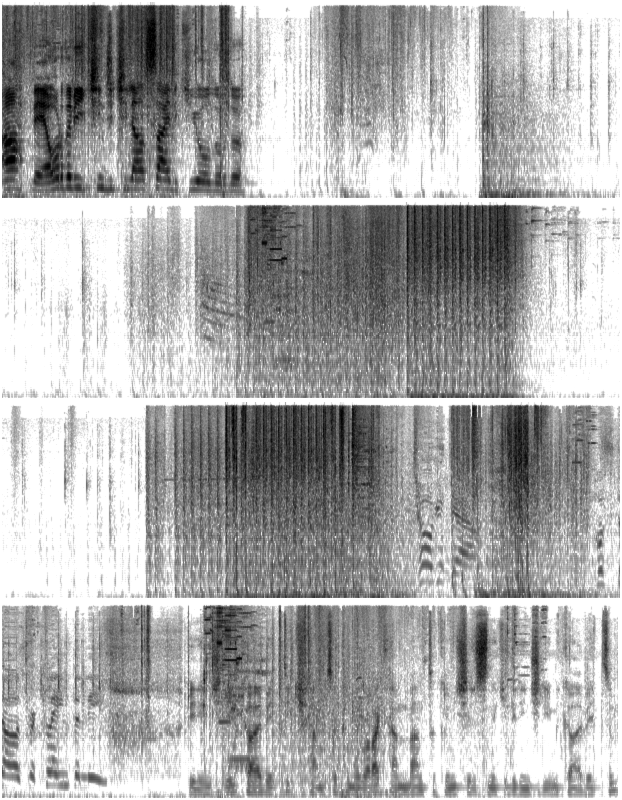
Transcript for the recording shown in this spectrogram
Ah be orada bir ikinci kill alsaydık iyi olurdu. Birinciliği kaybettik. Hem takım olarak hem ben takım içerisindeki birinciliğimi kaybettim.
